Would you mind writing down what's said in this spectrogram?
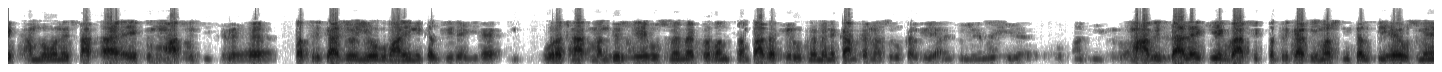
एक हम लोगों ने एक मासिक पत्रिका जो योग वाणी निकलती रही है गोरखनाथ मंदिर से उसमें मैं प्रबंध संपादक के रूप में मैंने काम करना शुरू कर दिया। महाविद्यालय की एक वार्षिक पत्रिका विमर्श निकलती है उसमें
